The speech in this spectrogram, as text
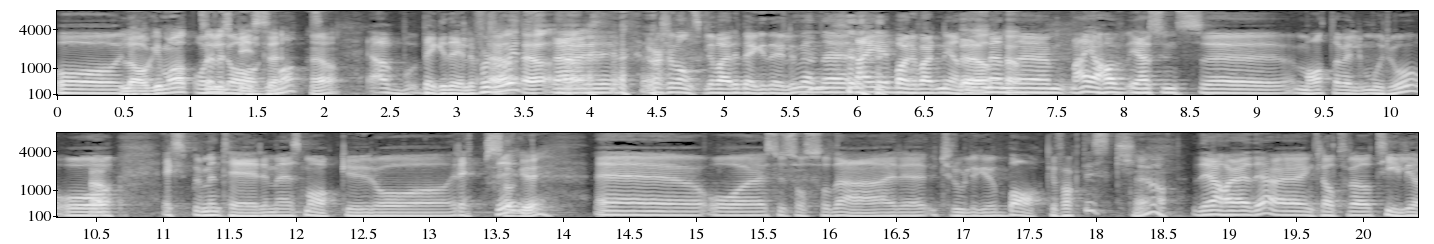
Og, Lage mat og eller lage spise? mat. Ja. Ja, begge deler, for så vidt. ja, ja. Er det er kanskje vanskelig å være begge deler, men eh, Nei, bare være den ene. Ja, men ja. eh, nei, jeg, har- jeg syns uh, mat er veldig moro. Og Ja. eksperimentere med smaker og retter. Så gøy. Eh, og jeg syns også det er utrolig gøy å bake, faktisk. Ja. Det har jeg, det har jeg egentlig hatt fra tidlig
